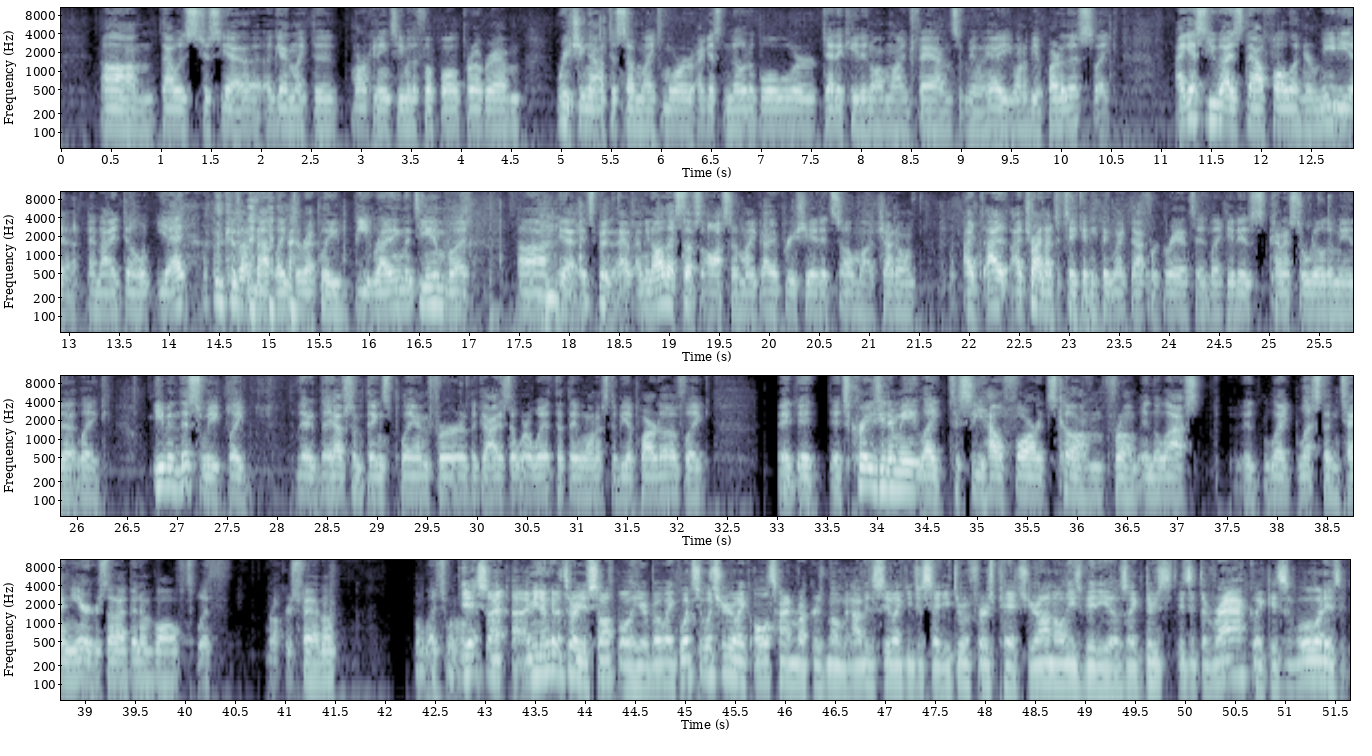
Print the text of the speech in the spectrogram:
Um, that was just yeah, again like the marketing team of the football program reaching out to some like more I guess notable or dedicated online fans and being like, hey, you want to be a part of this? Like, I guess you guys now fall under media and I don't yet because I'm not like directly beat writing the team, but. Uh, yeah, it's been. I, I mean, all that stuff's awesome. Like, I appreciate it so much. I don't. I, I, I try not to take anything like that for granted. Like, it is kind of surreal to me that like, even this week, like, they they have some things planned for the guys that we're with that they want us to be a part of. Like, it, it it's crazy to me like to see how far it's come from in the last like less than ten years that I've been involved with Rutgers fandom. Lights went off. Yeah, so I, I mean, I'm going to throw you a softball here, but like, what's what's your like all time Rutgers moment? Obviously, like you just said, you threw a first pitch. You're on all these videos. Like, there's is it the rack? Like, is well, what is it?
